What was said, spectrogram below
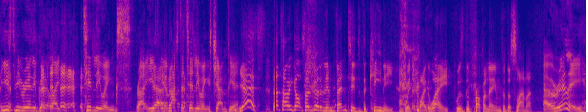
He used to be really good at like tiddlywinks, right? He used to be a master tiddlywinks champion. yes, that's how he got so good and invented the Keene, which, by the way, was the proper name for the slammer. Oh, really?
